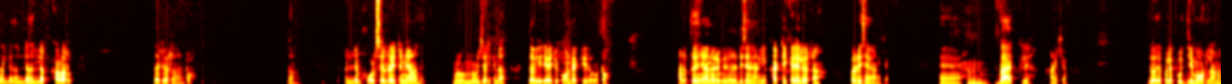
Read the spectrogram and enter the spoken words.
നല്ല നല്ല നല്ല കളർ ഇതായിട്ട് വരുന്നുണ്ടോ ഇതാണ്. എല്ലാം ഹോൾസെയിൽ റേറ്റ് തന്നെയാണ്. നിങ്ങളൊന്നും വിചാരിക്കേണ്ട. ധൈര്യമായിട്ട് കോൺടാക്ട് ചെയ്തോളൂ കേട്ടോ അടുത്ത് ഞാനൊരു ഡിസൈൻ കാണിക്കാം. കട്ടിക്കരയിൽ വരുന്ന ഒരു ഡിസൈൻ കാണിക്കാം. ബ്ലാക്കിൽ കാണിക്കാം. ഇതും അതേപോലെ പുതിയ മോഡലാണ്.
